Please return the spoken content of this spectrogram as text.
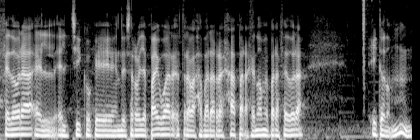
Fedora, el, el chico que desarrolla PyWare trabaja para Red para Genome, para Fedora y todo. Mm.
